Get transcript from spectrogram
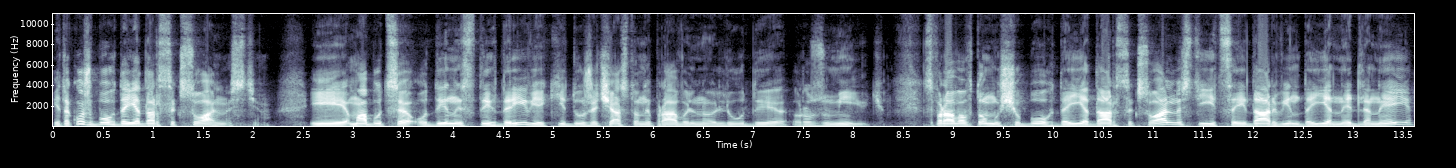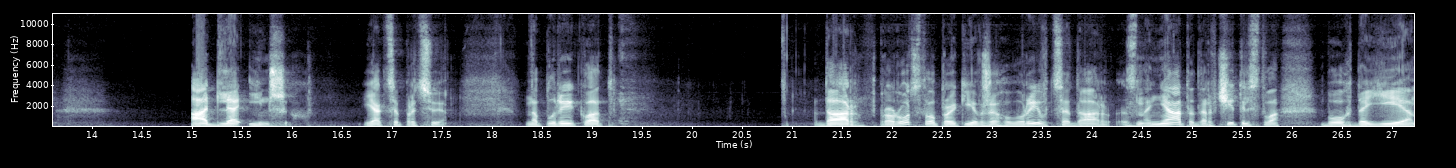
І також Бог дає дар сексуальності. І, мабуть, це один із тих дарів, які дуже часто неправильно люди розуміють. Справа в тому, що Бог дає дар сексуальності, і цей дар він дає не для неї, а для інших. Як це працює? Наприклад, дар пророцтва, про який я вже говорив, це дар знання та дар вчительства. Бог дає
